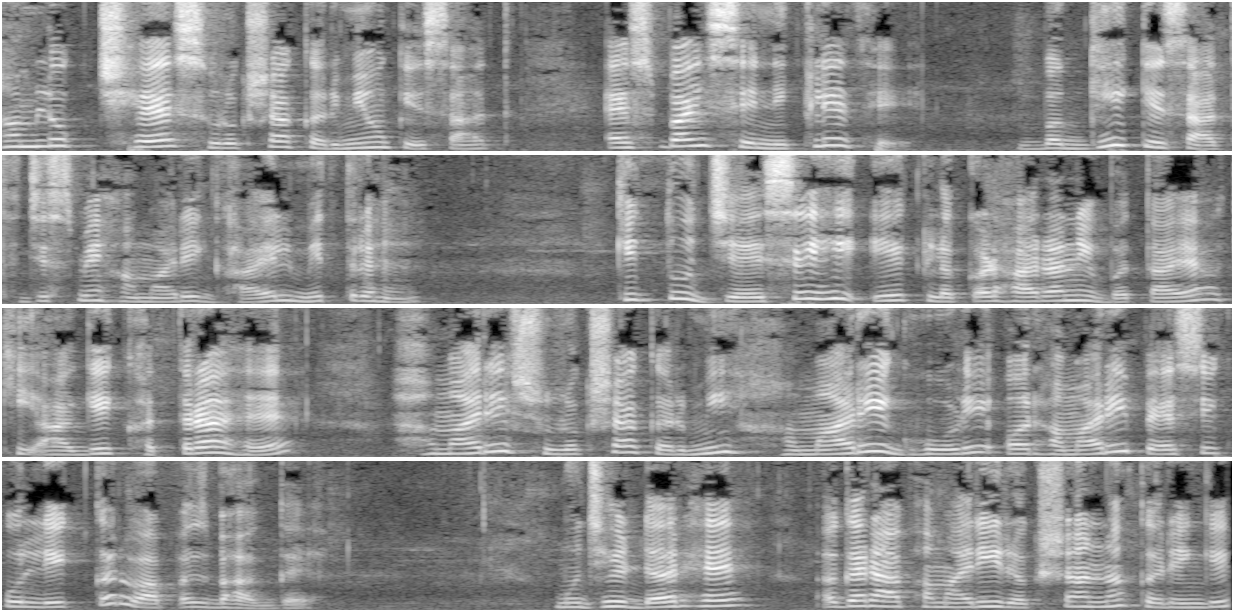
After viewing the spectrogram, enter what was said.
हम लोग छह सुरक्षा कर्मियों के साथ एसबाई से निकले थे, बग्घी के साथ जिसमें हमारे घायल मित्र हैं। किंतु जैसे ही एक लकड़हारा ने बताया कि आगे खतरा है, हमारे सुरक्षाकर्मी हमारे घोड़े और हमारे पैसे को लेकर वापस भाग गए। मुझे डर है, अगर आप हमारी रक्षा न करेंगे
